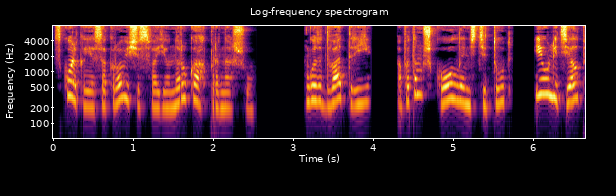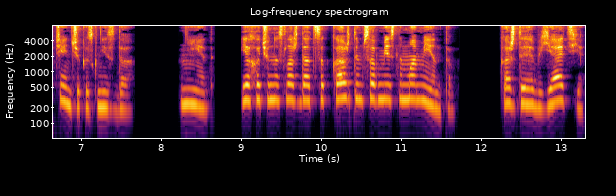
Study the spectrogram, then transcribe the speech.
Сколько я сокровища свое на руках проношу? Года два-три, а потом школа, институт, и улетел птенчик из гнезда. Нет, я хочу наслаждаться каждым совместным моментом. Каждое объятие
